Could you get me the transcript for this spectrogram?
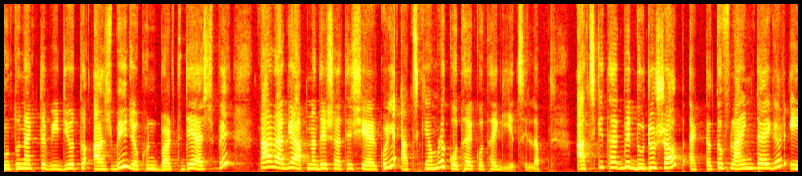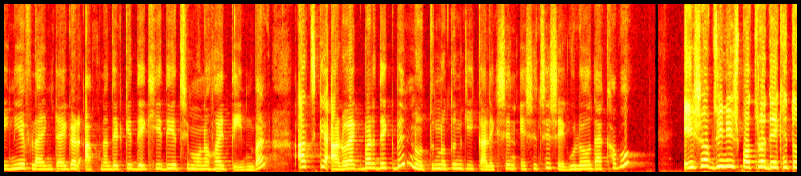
নতুন একটা ভিডিও তো আসবেই যখন বার্থডে আসবে, তার আগে আপনাদের সাথে শেয়ার করি আজকে আমরা কোথায় কোথায় গিয়েছিলাম। আজকে থাকবে দুটো শপ একটা তো ফ্লাইং টাইগার এই নিয়ে ফ্লাইং টাইগার আপনাদেরকে দেখিয়ে দিয়েছি মনে হয় তিনবার। আজকে আরও একবার দেখবেন, নতুন নতুন কি কালেকশন এসেছে সেগুলোও দেখাবো। এইসব জিনিসপত্র দেখে তো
